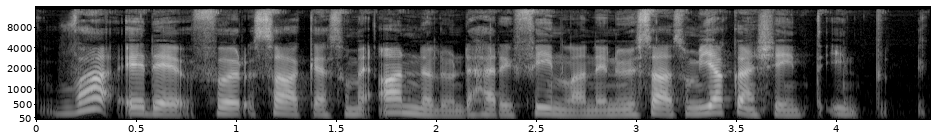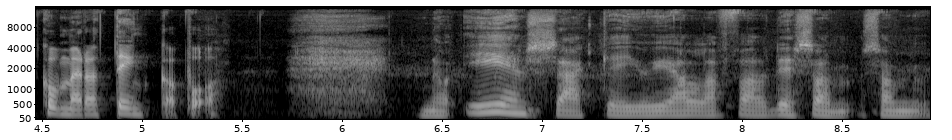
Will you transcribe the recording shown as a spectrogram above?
vad är det för saker som är annorlunda här i Finland än i USA som jag kanske inte, inte kommer att tänka på? No, en sak är ju i alla fall det som... som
